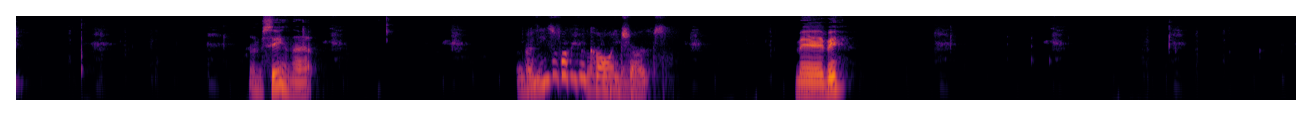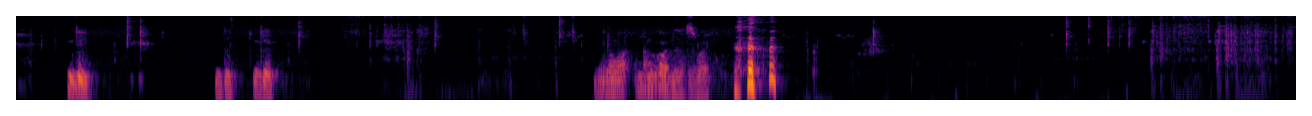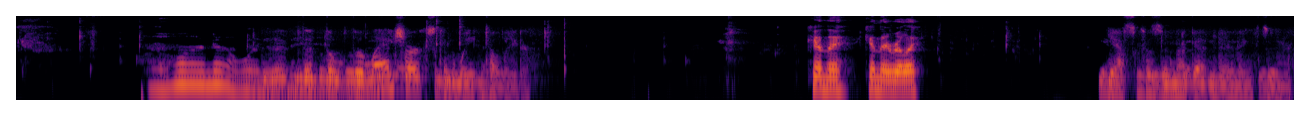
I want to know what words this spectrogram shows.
I'm seeing that. Are these fucking crawling sharks? Maybe. Dude. The, the... You know what? I'm going this way. I wanna know what The, the, the, the land sharks can wait until later. Can they? Can they really? Yes, because they're not getting anything sooner.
